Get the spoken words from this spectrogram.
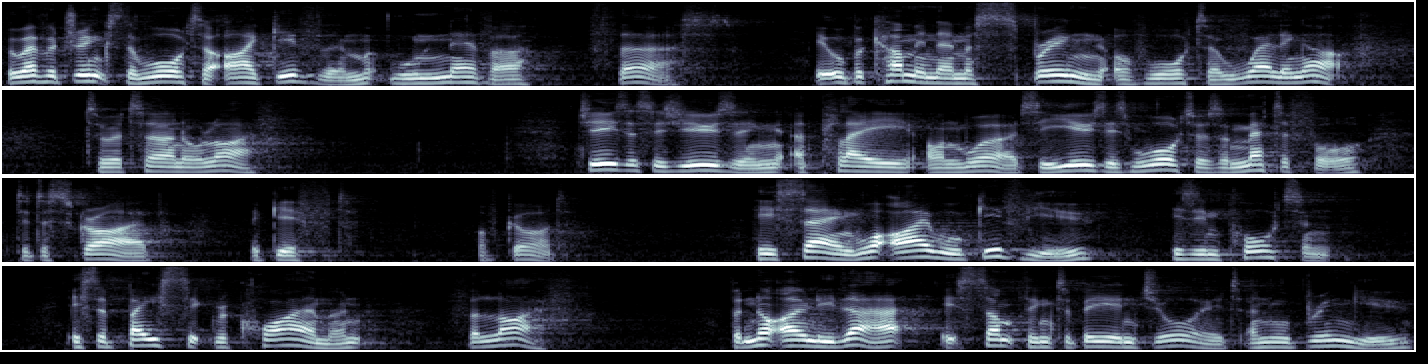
Whoever drinks the water I give them will never thirst. It will become in them a spring of water welling up to eternal life. Jesus is using a play on words. He uses water as a metaphor to describe the gift of God. He's saying, What I will give you is important. It's a basic requirement for life. But not only that, it's something to be enjoyed and will bring you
